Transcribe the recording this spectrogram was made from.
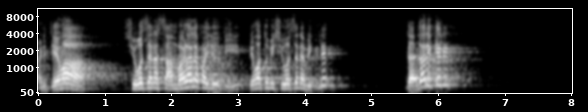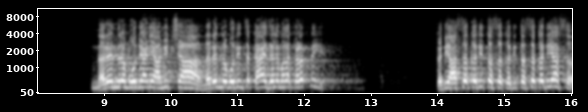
आणि जेव्हा शिवसेना सांभाळायला पाहिजे होती तेव्हा तुम्ही शिवसेना विकलीत? गद्दारी केली. नरेंद्र मोदी आणि अमित शहा नरेंद्र मोदींचं काय झालं मला कळत नाहीये. कधी असं कधी तसं कधी तसं कधी असं.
